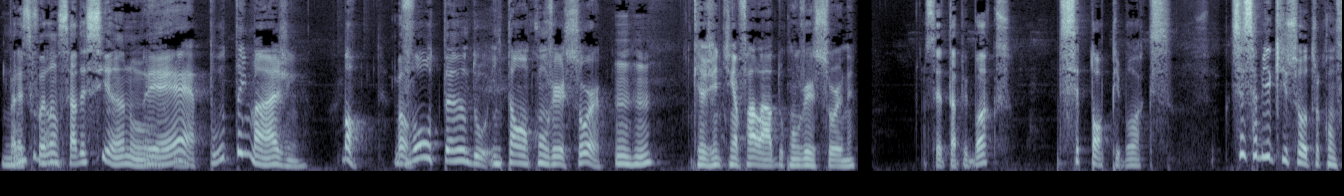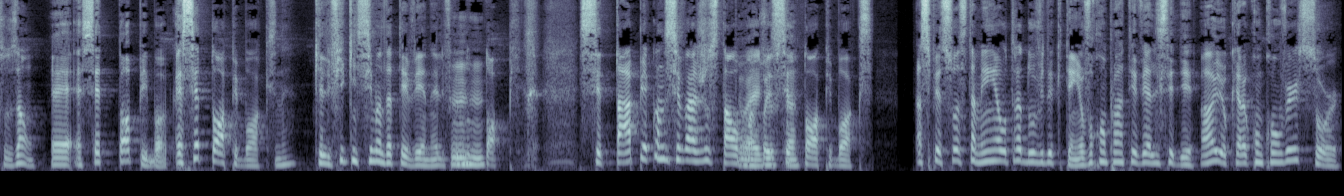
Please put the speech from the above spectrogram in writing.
Parece Muito que foi bom. lançado esse ano. É, puta imagem. Bom, Bom. voltando então ao conversor, Uhum. que a gente tinha falado do conversor, né? Setup box? Set-top box. Você sabia que isso é outra confusão? É, é set-top box. É set-top box, né? Que ele fica em cima da TV, né? Ele fica no top. Setup é quando você vai ajustar alguma Vai coisa, ajustar. set-top box. As pessoas também é outra dúvida que tem. Eu vou comprar uma TV LCD. Ah, eu quero com conversor.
